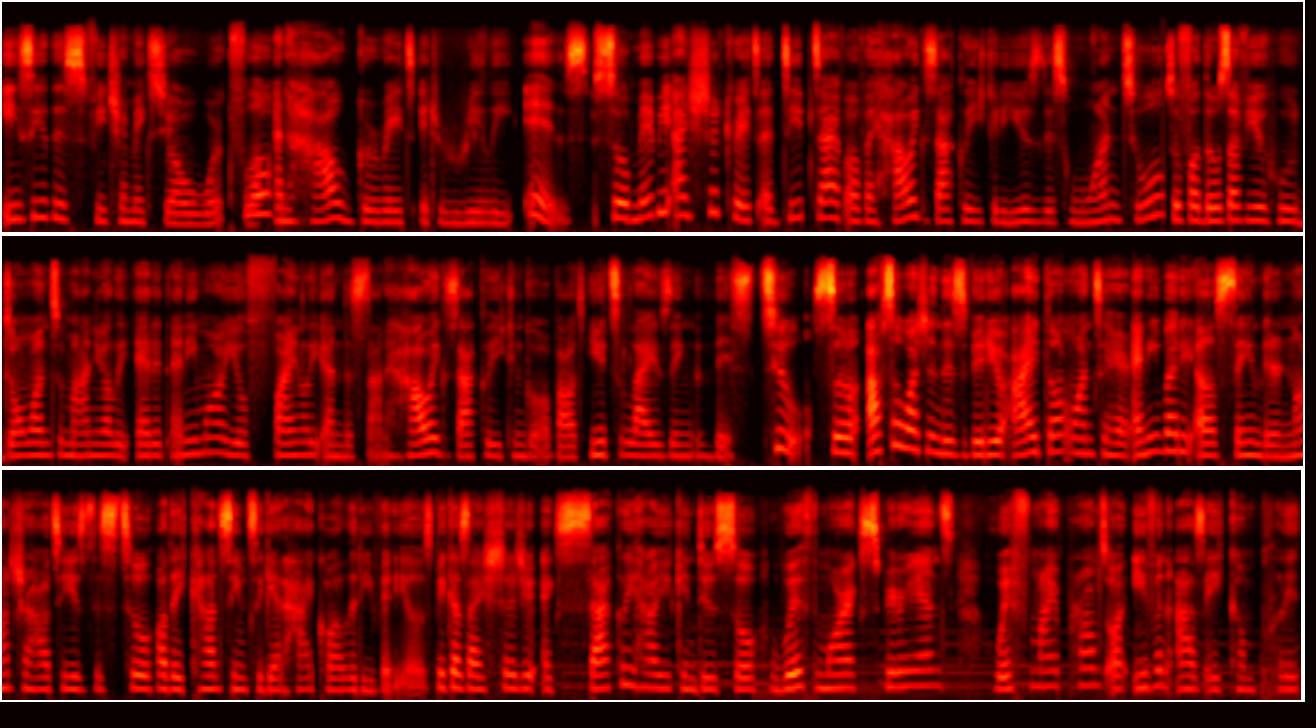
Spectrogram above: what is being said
easy this feature makes your workflow and how great it really is. So maybe I should create a deep dive over how exactly you could use this one tool. So for those of you who don't want to manually edit anymore, you'll finally understand how exactly you can go about utilizing this tool. So after watching this video, I don't want to hear anybody else saying they're not sure how to use this tool or they can't seem to get high quality videos because I showed you exactly how you can do so with more experience, with my prompt, or even as a complete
